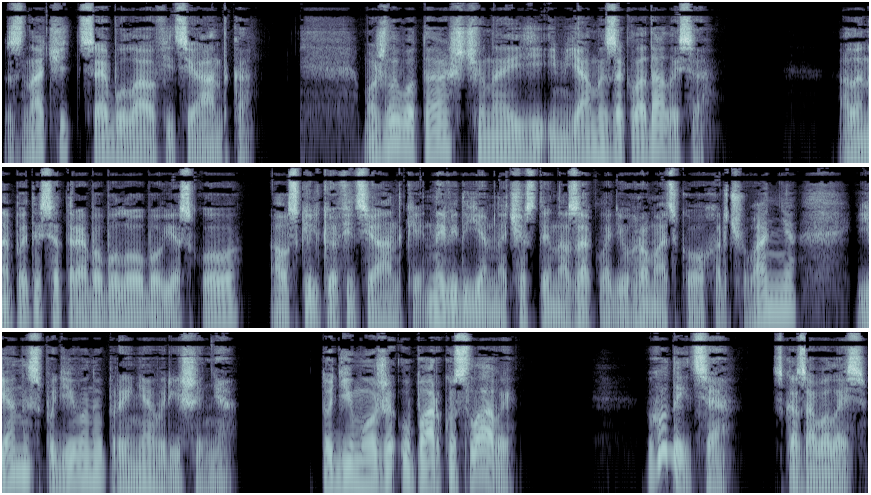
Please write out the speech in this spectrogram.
значить, це була офіціантка. Можливо, та, що на її ім'я ми закладалися. Але напитися треба було обов'язково, а оскільки офіціантки невід'ємна частина закладів громадського харчування, я несподівано прийняв рішення. Тоді, може, у парку слави? Годиться, сказав Олесь.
